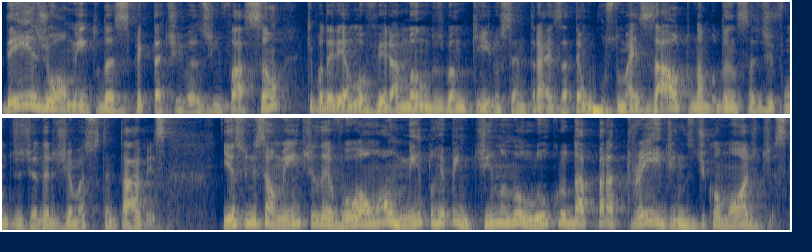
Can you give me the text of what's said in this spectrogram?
desde o aumento das expectativas de inflação, que poderia mover a mão dos banqueiros centrais até um custo mais alto na mudança de fontes de energia mais sustentáveis isso inicialmente levou a um aumento repentino no lucro da para tradings de commodities,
